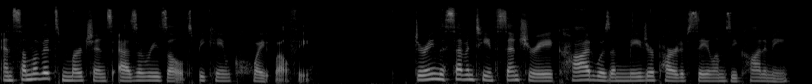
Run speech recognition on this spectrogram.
and some of its merchants as a result became quite wealthy. During the 17th century, cod was a major part of Salem's economy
